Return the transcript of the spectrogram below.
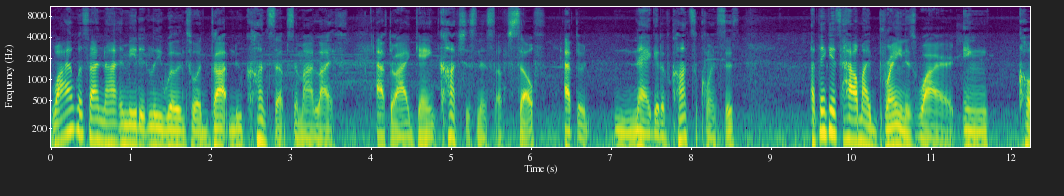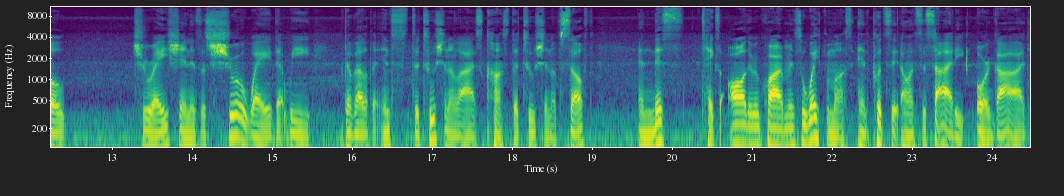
Why was I not immediately willing to adopt new concepts in my life after I gained consciousness of self after negative consequences? I think it's how my brain is wired. Enculturation is a sure way that we develop an institutionalized constitution of self, and this takes all the requirements away from us and puts it on society or God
